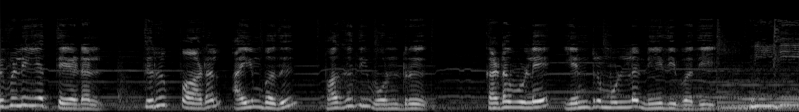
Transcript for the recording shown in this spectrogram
விவிலிய தேடல் திருப்பாடல் ஐம்பது பகுதி ஒன்று. கடவுளே என்றுமுள்ள நீதிபதி. நீதி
